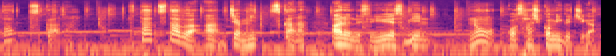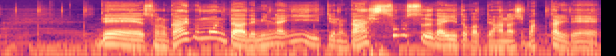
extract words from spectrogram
2つかな？2つ多分あじゃあ3つかな。あるんですよ。USB のこう差し込み口が。でその外部モニターでみんないいっていうのは画質総数がいいとかって話ばっかりで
